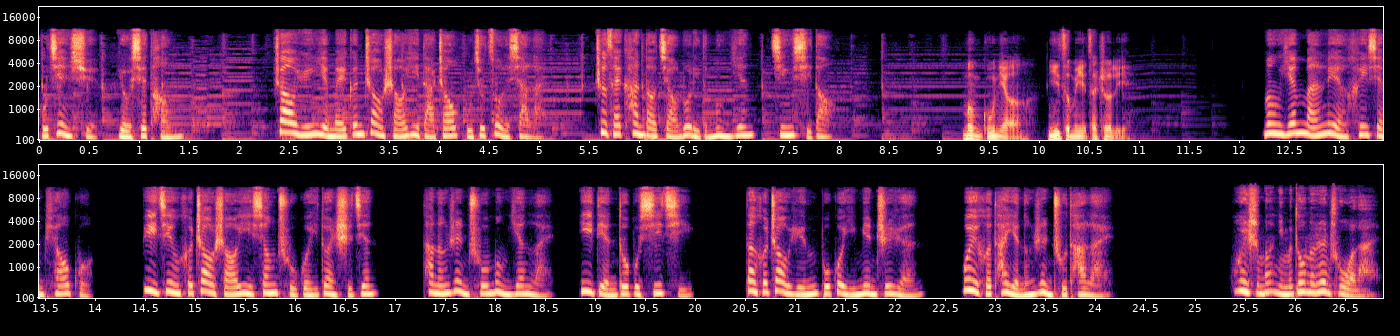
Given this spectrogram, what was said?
不见血，有些疼。赵云也没跟赵韶义打招呼就坐了下来，这才看到角落里的梦烟，惊喜道：“孟姑娘，你怎么也在这里？”梦烟满脸黑线飘过，毕竟和赵韶义相处过一段时间，他能认出梦烟来，一点都不稀奇。但和赵云不过一面之缘，为何他也能认出他来？为什么你们都能认出我来？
